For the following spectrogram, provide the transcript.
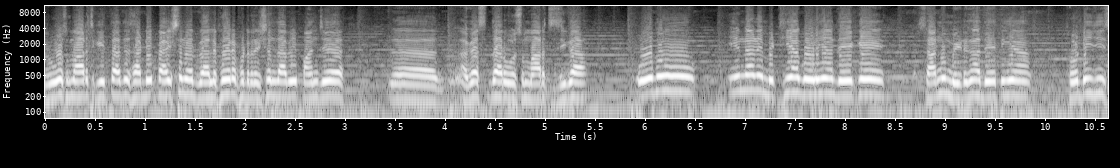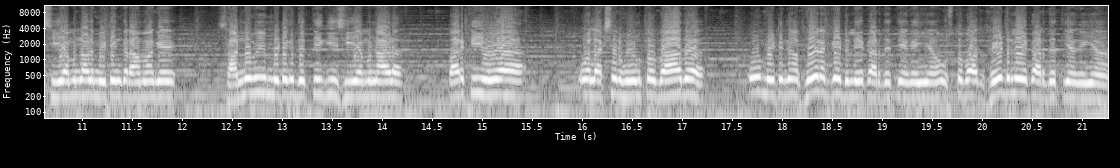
ਰੋਸ ਮਾਰਚ ਕੀਤਾ ਤੇ ਸਾਡੀ ਪੈਨਸ਼ਨ ਵੈਲਫੇਅਰ ਫੈਡਰੇਸ਼ਨ ਦਾ ਵੀ 5 ਅਗਸਤ ਦਾ ਰੋਸ ਮਾਰਚ ਸੀਗਾ। ਉਦੋਂ ਇਹਨਾਂ ਨੇ ਮਿੱਠੀਆਂ ਗੋਲੀਆਂ ਦੇ ਕੇ ਸਾਨੂੰ ਮੀਟਿੰਗਾਂ ਦੇਤੀਆਂ। ਥੋੜੀ ਜੀ ਸੀਐਮ ਨਾਲ ਮੀਟਿੰਗ ਕਰਾਵਾਂਗੇ। ਸਾਨੂੰ ਵੀ ਮੀਟਿੰਗ ਦਿੱਤੀ ਗਈ ਸੀਐਮ ਨਾਲ। ਪਰ ਕੀ ਹੋਇਆ, ਉਹ ਇਲੈਕਸ਼ਨ ਹੋਣ ਤੋਂ ਬਾਅਦ ਉਹ ਮੀਟਿੰਗਾਂ ਫੇਰ ਅੱਗੇ ਡਿਲੇ ਕਰ ਦਿੱਤੀਆਂ ਗਈਆਂ। ਉਸ ਤੋਂ ਬਾਅਦ ਫੇਰ ਡਿਲੇ ਕਰ ਦਿੱਤੀਆਂ ਗਈਆਂ।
